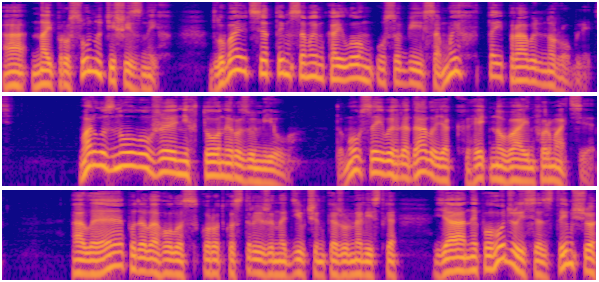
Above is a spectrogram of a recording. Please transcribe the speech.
а найпросунутіші з них длубаються тим самим кайлом у собі самих та й правильно роблять. Марлу знову вже ніхто не розумів, тому все й виглядало як геть нова інформація. Але, подала голос короткострижена дівчинка-журналістка, я не погоджуюся з тим, що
